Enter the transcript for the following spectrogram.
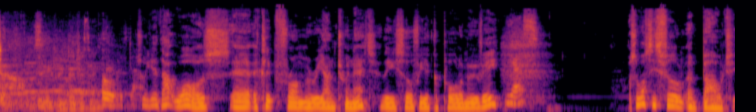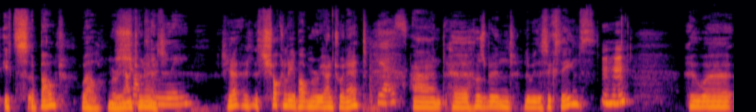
down this evening, don't you think? Always down. So yeah, that was uh, a clip from Marie Antoinette, the Sofia Coppola movie. Yes. So what's this film about? It's about well, Marie Antoinette. Yeah, it's shockingly about Marie Antoinette Yes. and her husband Louis the 16th Mm-hmm. who were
